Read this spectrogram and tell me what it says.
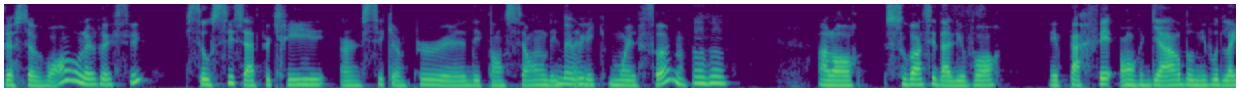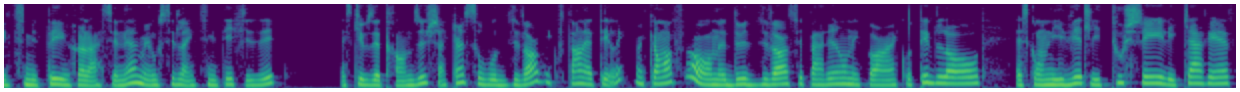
recevoir le refus. Puis ça aussi, ça peut créer un cycle un peu euh, des tensions, des Ben oui. dynamiques moins le fun. Mhm. Alors, souvent, c'est d'aller voir, mais parfait, on regarde au niveau de l'intimité relationnelle, mais aussi de l'intimité physique. Est-ce que vous êtes rendus chacun sur vos divans en écoutant la télé? Mais comment ça? On a deux divans séparés, on n'est pas un à côté de l'autre. Est-ce qu'on évite les toucher, les caresses?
